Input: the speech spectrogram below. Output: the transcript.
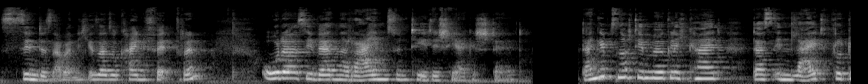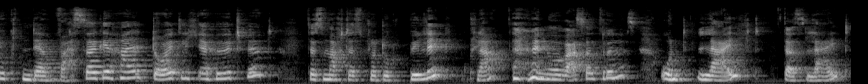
sind es aber nicht, ist also kein Fett drin, oder sie werden rein synthetisch hergestellt. Dann gibt es noch die Möglichkeit, dass in Leitprodukten der Wassergehalt deutlich erhöht wird. Das macht das Produkt billig, klar, wenn nur Wasser drin ist, und leicht, das Light.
